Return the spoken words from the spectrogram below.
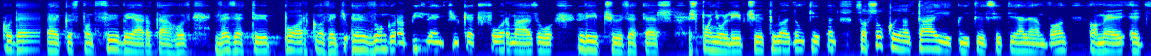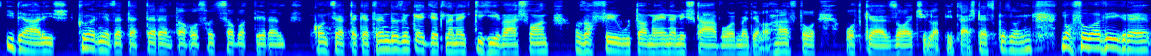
Kodály Központ főbejáratához vezető park az egy zongora billentyűket formázó lépcsőzetes spanyol lépcső tulajdonképpen. Szóval sok olyan tájépítészeti elem van, amely egy ideális környezetet teremt ahhoz, hogy szabadtéren koncerteket rendezünk. Egyetlen egy kihívás van, az a főút, amely nem is távol megy el a háztól, ott kell zajcsillapítást eszközölni. No, szóval végre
